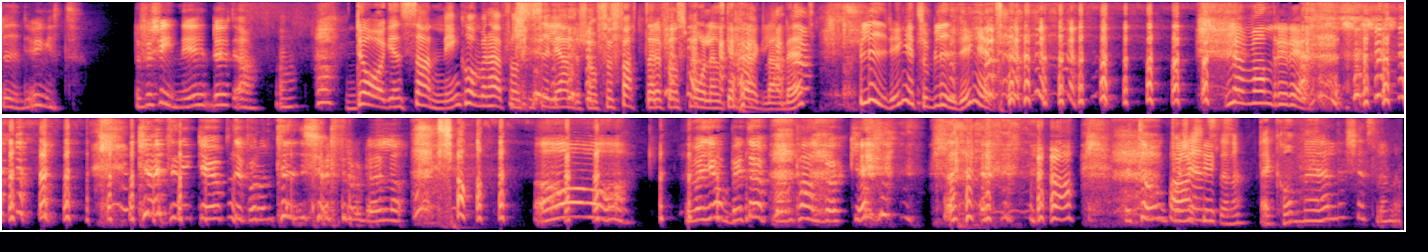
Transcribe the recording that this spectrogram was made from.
blir det ju inget. Då försvinner ju... Det, ja. Dagens sanning kommer här från Cecilia Andersson, författare från småländska höglandet. Blir det inget så blir det inget. Glöm aldrig det. Kan vi trycka upp det på någon t-shirt tror du? Eller? något? Ja. Åh, det var jobbigt att öppna en pall böcker. Det tog på Ah, shit. känslorna. Här kommer alla känslorna.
